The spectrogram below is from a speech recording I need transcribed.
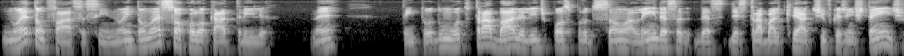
não é tão fácil assim, não é? Então não é só colocar a trilha, né? Tem todo um outro trabalho ali de pós-produção, além dessa, desse, desse, trabalho criativo que a gente tem, de,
